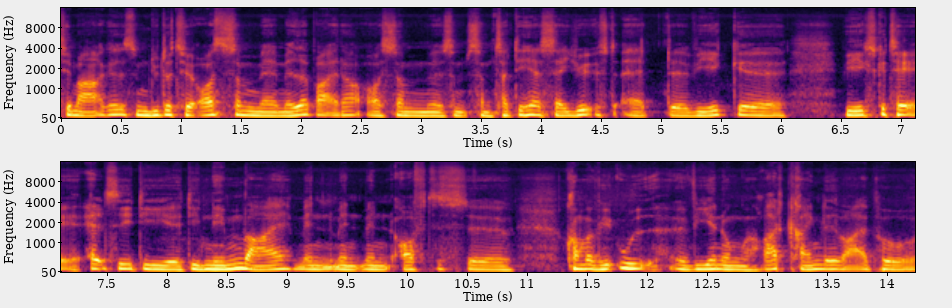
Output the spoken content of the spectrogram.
til markedet, som lytter til os som øh, medarbejdere, og som, øh, som, som tager det her seriøst, at øh, vi, ikke, øh, vi ikke skal tage altid de, øh, de nemme veje, men, men, men oftest øh, kommer vi ud via nogle ret kringlede veje på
